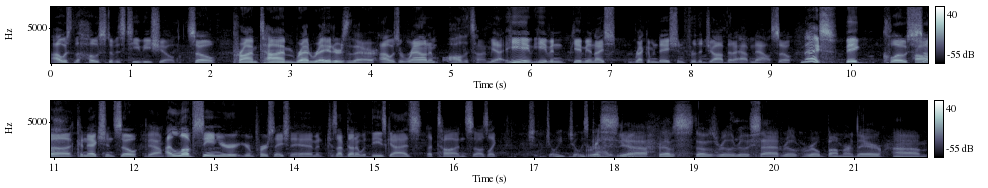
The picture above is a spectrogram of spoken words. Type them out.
I was the host of his TV show, so prime time Red Raiders there. I was around him all the time. Yeah, he, he even gave me a nice recommendation for the job that I have now. So Nice. big, close Oh. uh, connection. So Yeah. I loved seeing your, your impersonation of him, and because I've done it with these guys a ton. So I was like, Joey, Joey's got it. you know? yeah, that was that was really really sad. Real real bummer there. Um,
